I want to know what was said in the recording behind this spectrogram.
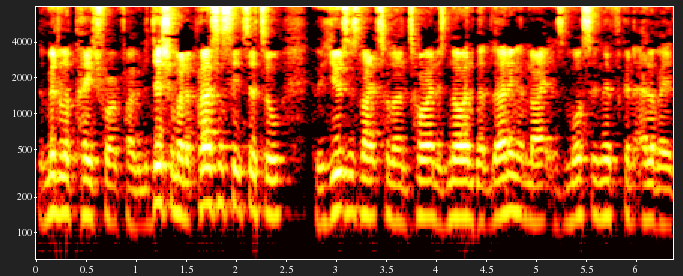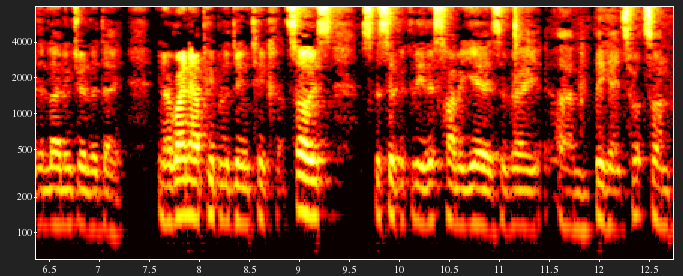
The middle of page four five. In addition, when a person sleeps little, who uses night to learn Torah and is knowing that learning at night is more significant and elevated than learning during the day. You know, right now people are doing Tikhat Sos, specifically this time of year is a very um, big what's on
